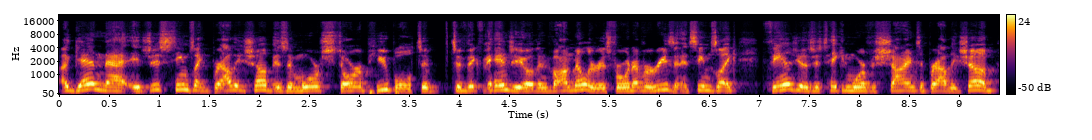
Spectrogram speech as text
again that it just seems like Bradley Chubb is a more star pupil to, to Vic Fangio than Von Miller is for whatever reason. It seems like Fangio is just taking more of a shine to Bradley Chubb.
